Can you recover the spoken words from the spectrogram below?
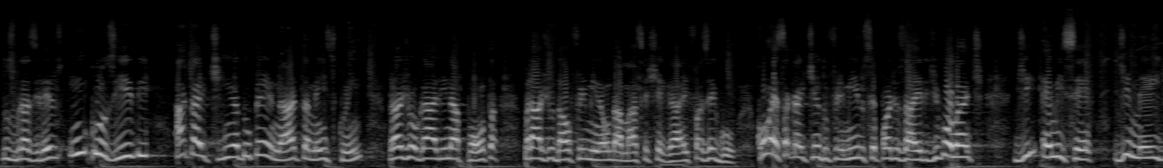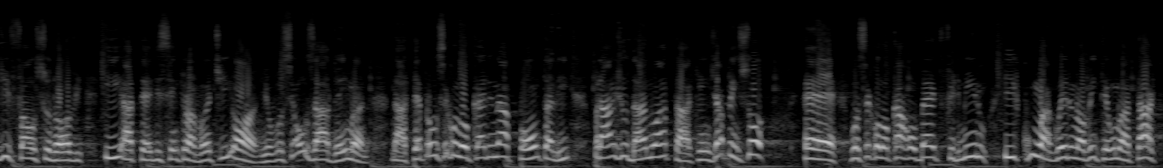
dos brasileiros, inclusive a cartinha do Bernard também screen para jogar ali na ponta para ajudar o Firminão da massa a chegar e fazer gol. Com essa cartinha do Firmino, você pode usar ele de volante, de MC, de meio, de falso 9 e até de centroavante. E ó, eu vou ser ousado, hein, mano? Dá até para você colocar ele na ponta ali para ajudar no ataque, hein? Já pensou? É, você colocar Roberto Firmino e com Agüero 91 no ataque,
